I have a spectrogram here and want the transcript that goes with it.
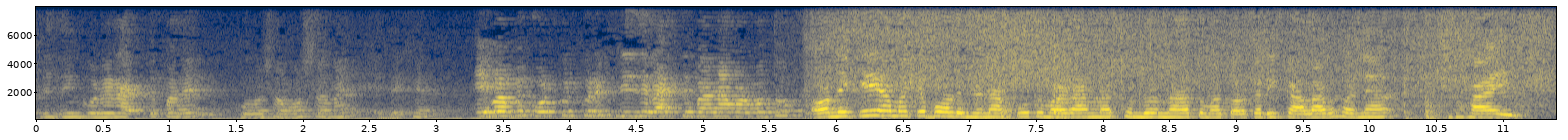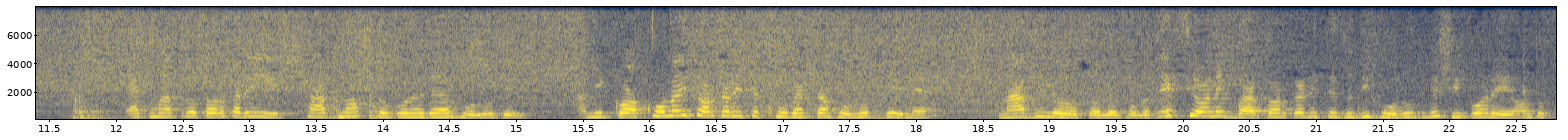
ফ্রিজিং করে রাখতে পারেন কোনো সমস্যা নাই। দেখেন এভাবে কোট কোট করে ফ্রিজে রাখতে পারেন আমার মতো। অনেকেই আমাকে বলেন যে না আপু তোমার রান্না সুন্দর না তোমার তরকারি কালার হয় না। ভাই একমাত্র তরকারির স্বাদ নষ্ট করে দেয় হলুদে। আমি কখনোই তরকারিতে খুব একটা হলুদ দিই না না দিলেও চলে হলুদ। দেখছি অনেকবার তরকারিতে যদি হলুদ বেশি পড়ে, অন্তত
